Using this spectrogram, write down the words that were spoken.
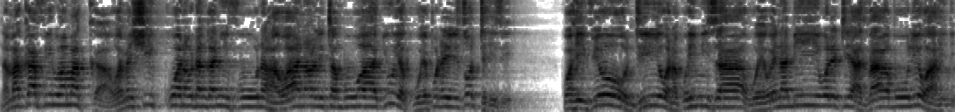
Na makafiri wa maka wameshikwa na udanganyifu na hawana walitambua juu ya kuwepo dalili zote hizi. Kwa hivyo ndiyo wanakuhimiza wewe nabii walete adhabu ulioahidi.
